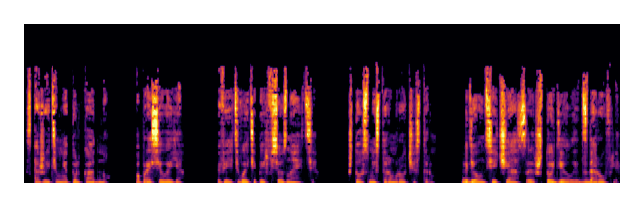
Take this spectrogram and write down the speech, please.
«Скажите мне только одно», — попросила я. «Ведь вы теперь все знаете. Что с мистером Рочестером? Где он сейчас и что делает, здоров ли?»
